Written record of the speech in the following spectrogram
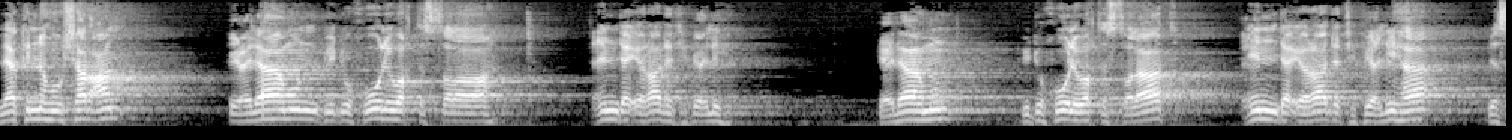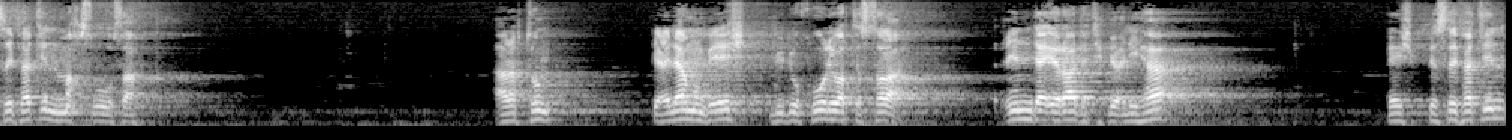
لكنه شرعا إعلام بدخول وقت الصلاة عند إرادة فعلها إعلام بدخول وقت الصلاة عند إرادة فعلها بصفة مخصوصة عرفتم؟ إعلام بإيش؟ بدخول وقت الصلاة عند إرادة فعلها إيش؟ بصفة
